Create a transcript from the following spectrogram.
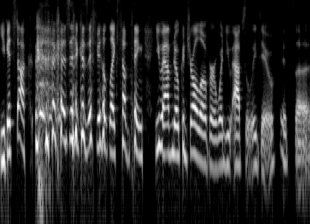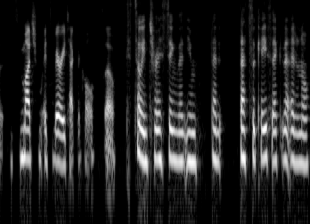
you get stuck because because it feels like something you have no control over when you absolutely do. It's uh it's much it's very technical. So it's so interesting that you that that's the case. I, I don't know.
